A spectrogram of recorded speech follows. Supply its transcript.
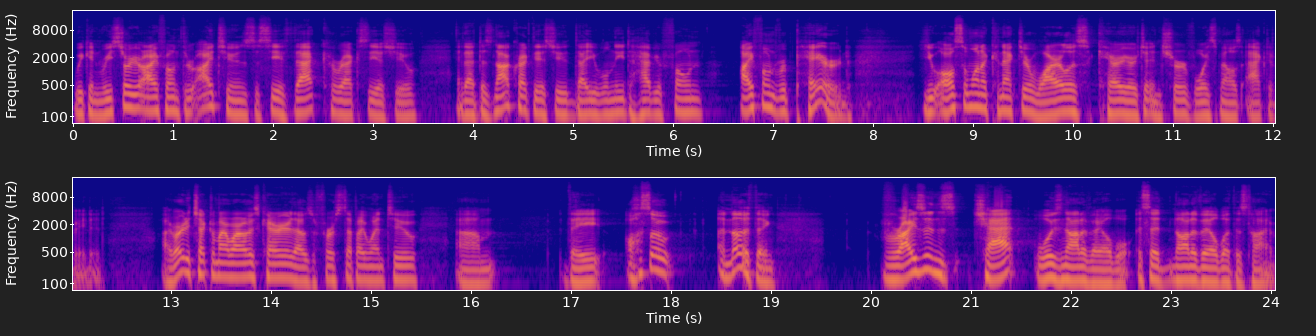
we can restore your iPhone through iTunes to see if that corrects the issue. And that does not correct the issue, that you will need to have your phone iPhone repaired. You also want to connect your wireless carrier to ensure voicemail is activated. I've already checked with my wireless carrier. That was the first step I went to. Um, they also another thing. Verizon's chat was not available. It said not available at this time,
